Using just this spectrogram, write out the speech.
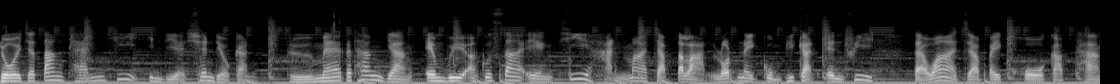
โดยจะตั้งแพลนที่อินเดียเช่นเดียวกัน หรือแม้กระทั่งอย่าง MV Agusta เองที่หันมาจับตลาดรถในกลุ่มพิกัด Entry แต่ว่าจะไปโคกับทาง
